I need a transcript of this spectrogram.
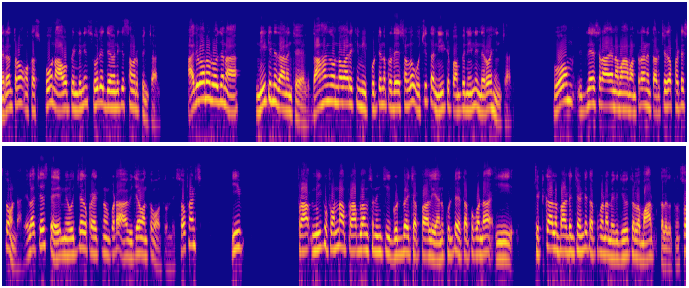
నిరంతరం ఒక స్పూన్ ఆవపిండిని సూర్యదేవునికి సమర్పించాలి. ఆదివారం రోజున నీటిని దానం చేయాలి. దాహంగా ఉన్నవారికి మీ పుట్టిన ప్రదేశంలో ఉచిత నీటి పంపిణీని నిర్వహించాలి. ఓం విఘ్నేశ్వరాయ నమ మంత్రాన్ని తరచుగా పఠిస్తూ ఉండాలి. ఇలా చేస్తే మీ ఉద్యోగ ప్రయత్నం కూడా విజయవంతం అవుతుంది. సో ఫ్రెండ్స్ ఈ ప్రా మీకు ఉన్న ప్రాబ్లమ్స్ నుంచి గుడ్ బై చెప్పాలి అనుకుంటే తప్పకుండా ఈ చిట్కాలను పాటించండి తప్పకుండా మీకు జీవితంలో మార్పు కలుగుతుంది. సో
